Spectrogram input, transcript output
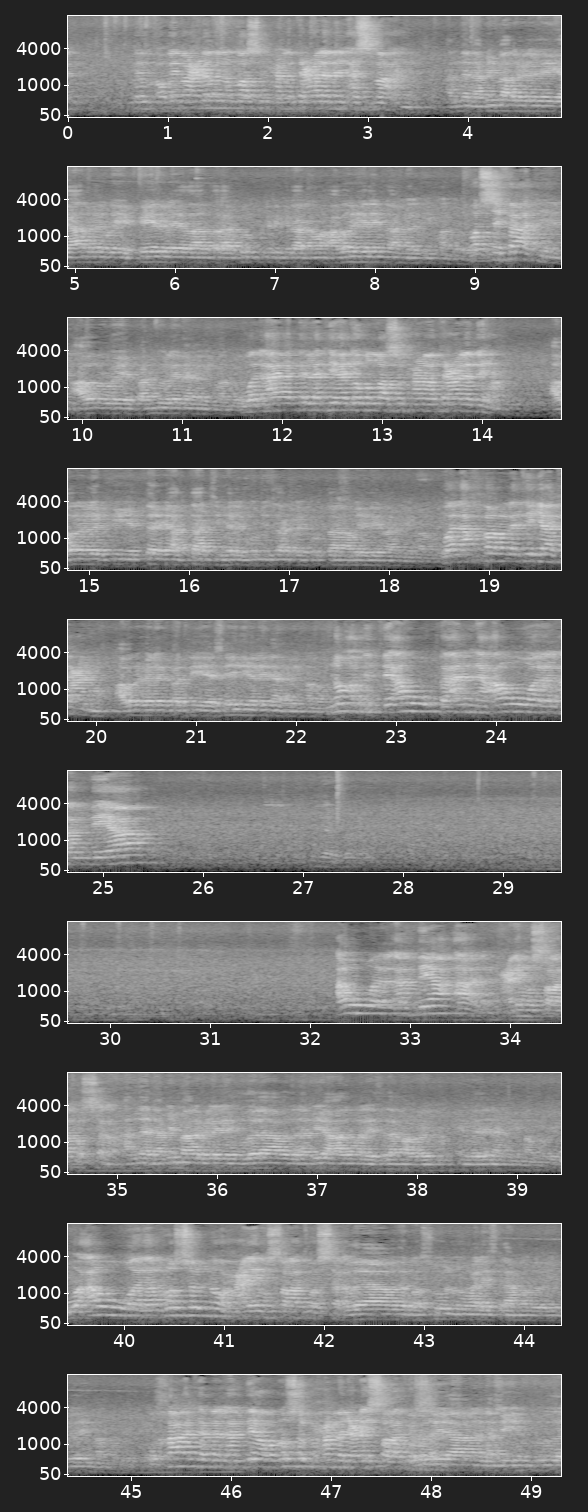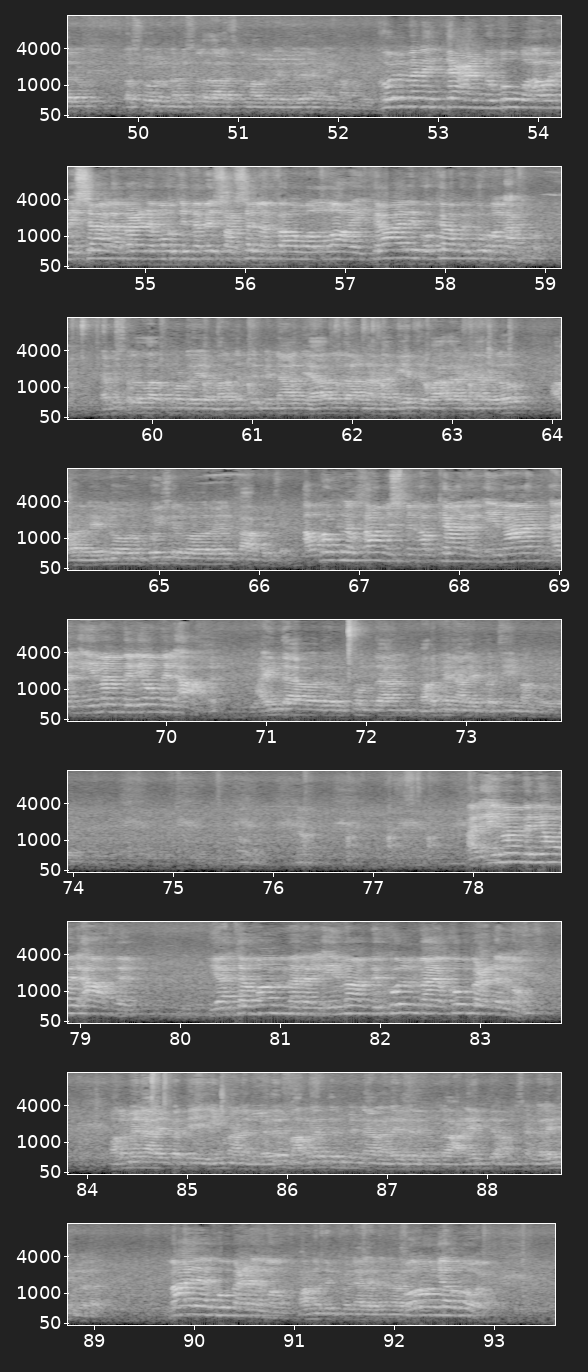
وبما علمنا الله سبحانه وتعالى من أسمائهم அந்த நபிமார்களிலே யார்களுடைய பெயர்களை அல்லாஹ் குறிப்பிட்டிருக்கிறானோ அவர்களையும் நாங்கள் ஈமான் கொள்வோம். وصفاتهم அவர்களுடைய பண்புகளை நாங்கள் ஈமான் கொள்வோம். والآيات التي يدعو الله سبحانه وتعالى بها அவர்களுக்கு எத்தகைய அத்தாட்சிகளை முஜிசாக்களை கொடுத்தானோ அவைகளை நாங்கள் ஈமான் கொள்வோம். والأخبار التي جاءت عنهم அவர்களை பற்றிய செய்திகளை நாங்கள் ஈமான் கொள்வோம். نؤمن بأو بأن أول الأنبياء أول الأنبياء آدم عليه الصلاة والسلام அந்த நபிமார்களிலே முதலாவது நபி ஆதம் அலைஹிஸ்ஸலாம் அவர்கள் என்பதை நாங்கள் ஈமான் கொள்வோம். وأول الرسل نوح عليه الصلاة والسلام முதலாவது ரசூல் நூ அலைஹிஸ்ஸலாம் அவர்கள் என்பதை ஈமான் கொள்வோம். وخاتم الأنبياء والرسل محمد عليه الصلاة والسلام உறுதியான நபியும் தூதரும் ரசூலும் நபி ஸல்லல்லாஹு அலைஹி வஸல்லம் அவர்கள் என்பதை நாங்கள் ஈமான் கொள்வோம். كل من ادعى النبوة أو الرسالة بعد موت النبي صلى الله عليه وسلم فهو والله كاذب وكافر كفرا أكبر நபி ஸல்லல்லாஹு மரணத்தின் பின்னால் யாரெல்லாம் நான் நபி என்று வாதாடினார்களோ அவர்கள் எல்லோரும் பொய் சொல்பவர்கள் காப்பீர்கள் الركن الخامس من أركان الإيمان الإيمان باليوم الآخر ஐந்தாவது ஒப்பும் தான் மறுமை நாளை பற்றி ஈமான் கொள்வது نعم. الإيمان باليوم الآخر يتضمن الإيمان بكل ما يكون بعد الموت மறுமை நாளை பற்றி ஈமான் என்பது மரணத்தின் பின்னால் நடைபெறுகின்ற அனைத்து அம்சங்களையும் உள்ளது ماذا يكون بعد الموت؟ மரணத்துக்கு பின்னால் என்ன நடக்கும் خروج الروح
